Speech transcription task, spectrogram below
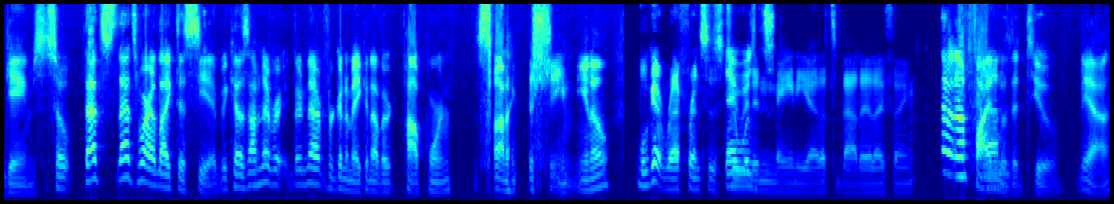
games. So that's that's where I'd like to see it because I'm never they're never going to make another popcorn Sonic machine, you know? We'll get references to There it was- in Mania. That's about it, I think. I- I'm fine Um, with it too. Yeah.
